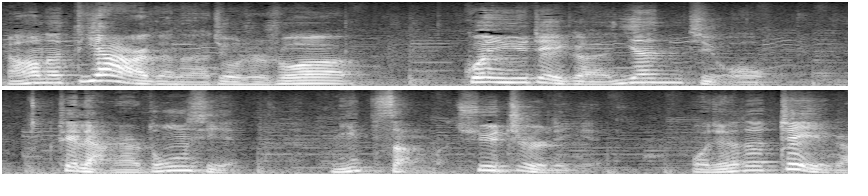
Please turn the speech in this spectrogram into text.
然后呢，第二个呢，就是说关于这个烟酒这两样东西，你怎么去治理？我觉得这个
